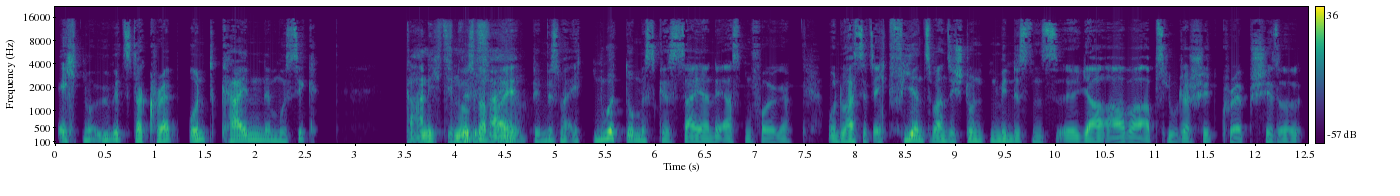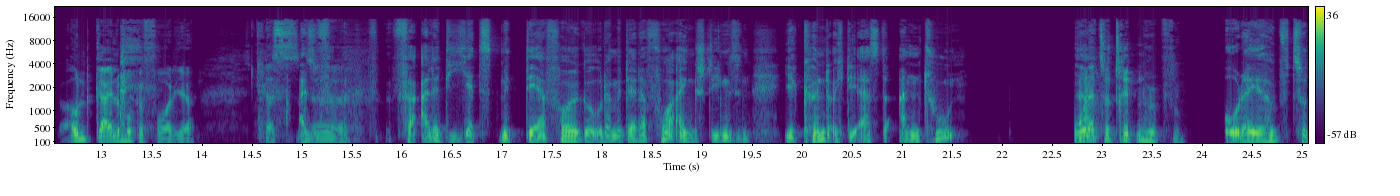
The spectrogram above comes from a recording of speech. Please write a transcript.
echt nur übelster Crap und keine Musik. gar nichts, Den nur müssen, wir bei, Geseier. den müssen wir echt nur dummes Geseier in der ersten Folge. Und du hast jetzt echt 24 Stunden mindestens, äh, ja, aber absoluter Shit, Crap, Schissel und geile Mucke vor dir. Das, Also äh, für, für alle, die jetzt mit der Folge oder mit der davor eingestiegen sind, ihr könnt euch die erste antun. Ja. oder zur dritten hüpfen. Oder ihr hüpft zu,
